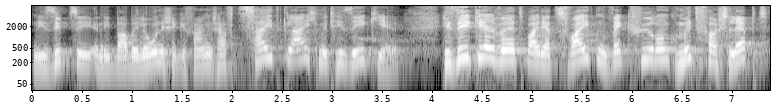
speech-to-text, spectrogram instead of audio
in die 70, in die babylonische Gefangenschaft, zeitgleich mit Hesekiel. Hesekiel wird bei der zweiten Wegführung mit verschleppt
